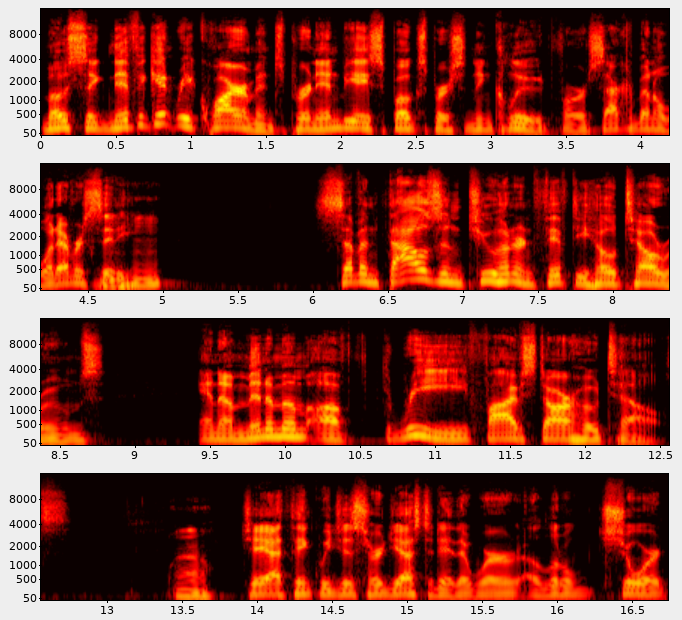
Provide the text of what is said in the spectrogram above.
Most significant requirements per an NBA spokesperson include for Sacramento, whatever city, 7,250 hotel rooms and a minimum of three five star hotels. Wow. Jay, I think we just heard yesterday that we're a little short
